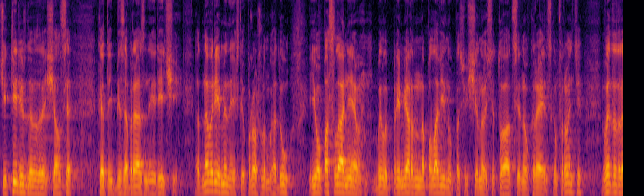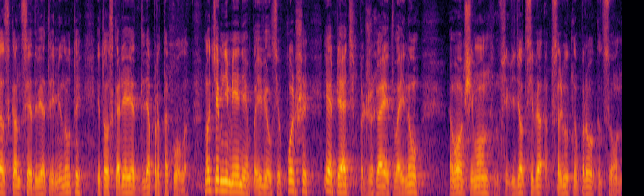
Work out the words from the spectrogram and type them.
Четырежды возвращался к этой безобразной речи. Одновременно, если в прошлом году его послание было примерно наполовину посвящено ситуации на Украинском фронте, в этот раз в конце 2-3 минуты, и то скорее для протокола. Но, тем не менее, появился в Польше и опять поджигает войну, в общем, он ведет себя абсолютно провокационно.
